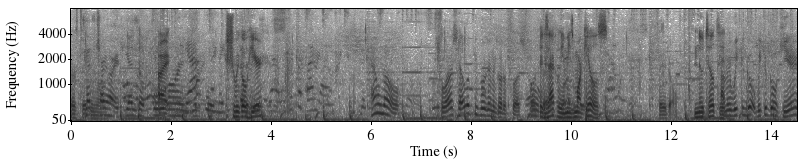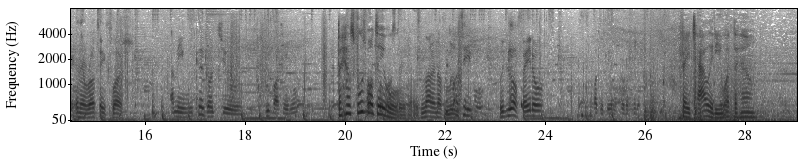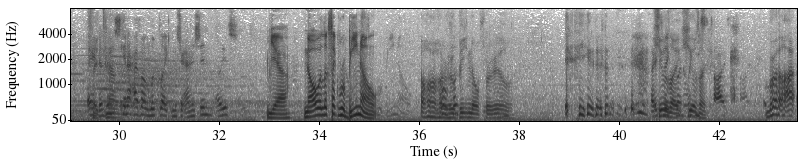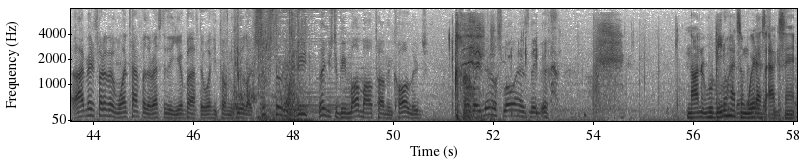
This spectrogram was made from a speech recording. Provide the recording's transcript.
It was He taking has try long. hard. He has to full Alright. on. Yeah. Should we go here? Hell no. Flush? Hella people are gonna go to Flush. Fuck that. Exactly, it means more kills. Fatal. New I mean, we could go. We could go here and then rotate Flush. I mean, we could go to football table. The hell's foosball Football table? stadium. There's not enough Football loot. table. We could go Fatal. Fuck it, fatal, fatal, fatal. Fatality, what the hell? Hey, doesn't the Fatality. skin I have on look like Mr. Anderson, at least? Yeah. No, it looks like Rubino. Oh, oh fuck. Rubino for real. I He was like- he was used to talk. Bro, I, I made fun of him one time for the rest of the year, but after what he told me, he was like, 633? That used to be my mile time in college. I was like, no, slow ass nigga. Nah, Rubino had some weird ass must be- accent.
